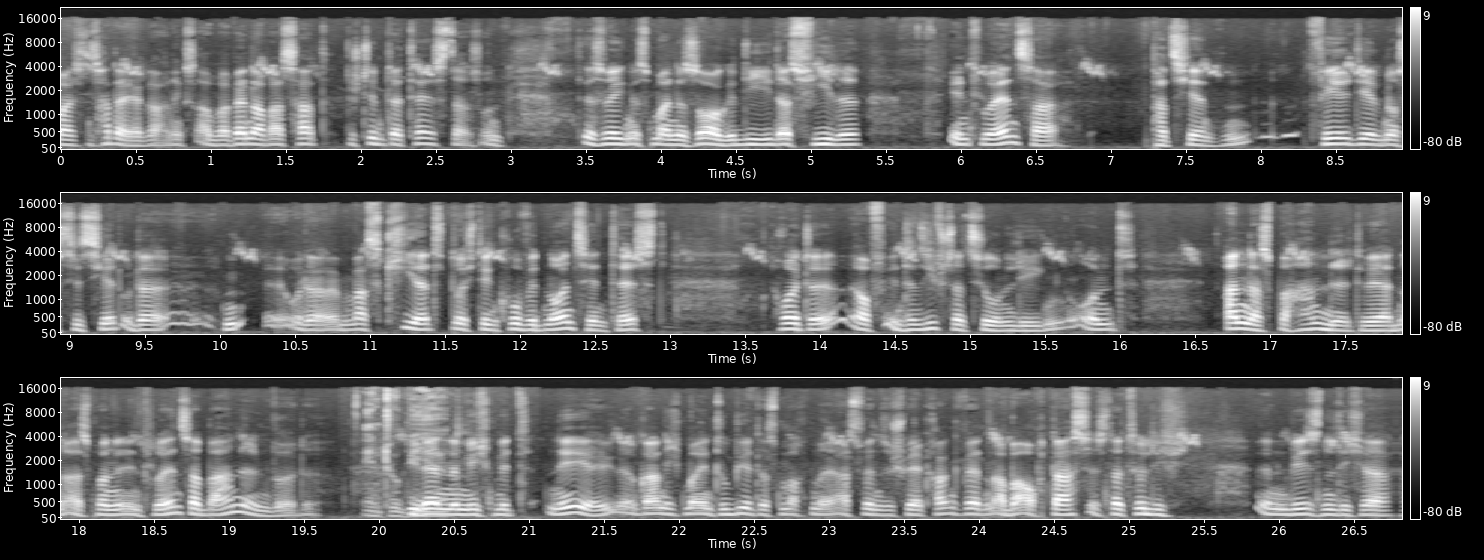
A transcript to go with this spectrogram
Meistens hat er ja gar nichts, aber wenn er was hat, bestimmt der Test das. Und deswegen ist meine Sorge die, dass viele Influenza-Patienten fehldiagnostiziert oder, oder maskiert durch den Covid-19-Test heute auf Intensivstationen liegen und anders behandelt werden, als man eine Influenza behandeln würde. Intubiert. Die werden nämlich mit, nee, gar nicht mal intubiert, das macht man erst, wenn sie schwer krank werden. Aber auch das ist natürlich ein wesentlicher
